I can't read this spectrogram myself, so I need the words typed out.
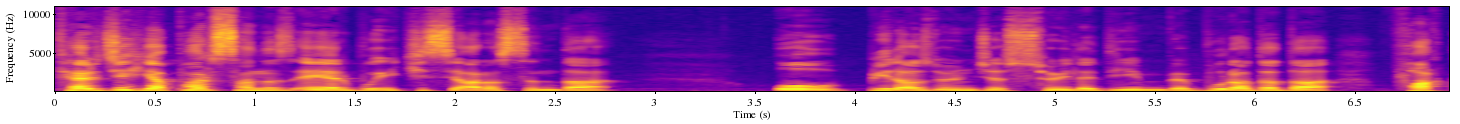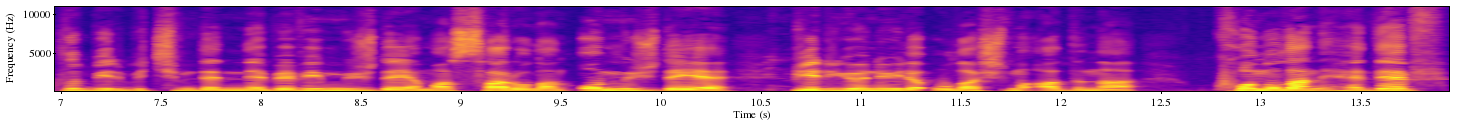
Tercih yaparsanız eğer bu ikisi arasında o biraz önce söylediğim ve burada da farklı bir biçimde nebevi müjdeye mazhar olan o müjdeye bir yönüyle ulaşma adına konulan hedef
